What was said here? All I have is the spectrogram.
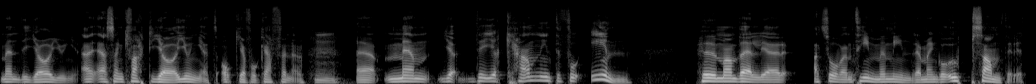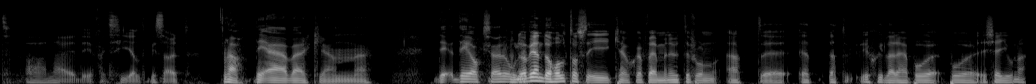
men det gör ju inget, alltså en kvart gör ju inget, och jag får kaffe nu. Mm. Eh, men jag, det, jag kan inte få in hur man väljer att sova en timme mindre men gå upp samtidigt. Ah, nej, det är faktiskt helt bisarrt. Ja, det är verkligen, det, det är också Men nu har roligt. vi ändå hållit oss i kanske fem minuter från att, eh, att, att skylla det här på, på tjejorna.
